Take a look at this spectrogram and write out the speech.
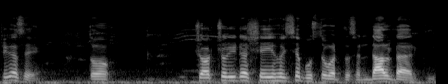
ঠিক আছে? তো চচ্চড়িটা সেই হয়েছে বুঝতে পারতেছেন, ডালটা আর কি।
